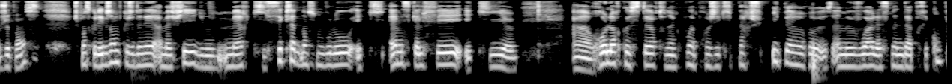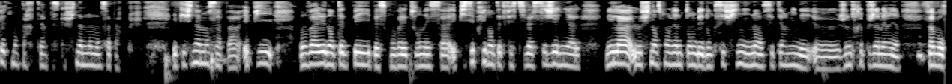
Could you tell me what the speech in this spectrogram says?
je pense. Je pense que l'exemple que j'ai donné à ma fille d'une mère qui s'éclate dans son boulot et qui aime ce qu'elle fait et qui euh, a un roller coaster, tout d'un coup, un projet qui part, je suis hyper heureuse. Elle me voit la semaine d'après complètement par terre parce que finalement, non, ça part plus. Et puis finalement, ça part. Et puis, on va aller dans tel pays parce qu'on va aller tourner ça. Et puis, c'est pris dans tel festival, c'est génial. Mais là, le financement vient de tomber, donc c'est fini. Non, c'est terminé. Euh, je ne ferai plus jamais rien. Enfin bon,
